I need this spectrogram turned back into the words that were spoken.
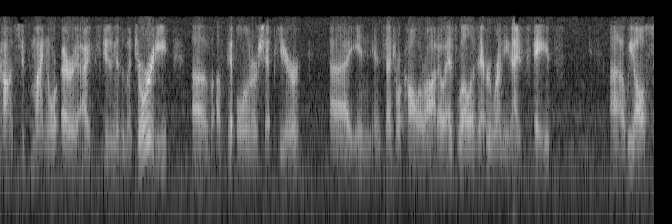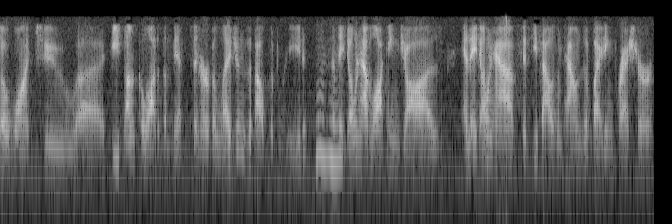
constitute the minor, or uh, excuse me, the majority of, of pit bull ownership here uh, in in central Colorado, as well as everywhere in the United States. Uh, we also want to uh, debunk a lot of the myths and urban legends about the breed Mhm. that they don't have locking jaws and they don't have 50,000 pounds of biting pressure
